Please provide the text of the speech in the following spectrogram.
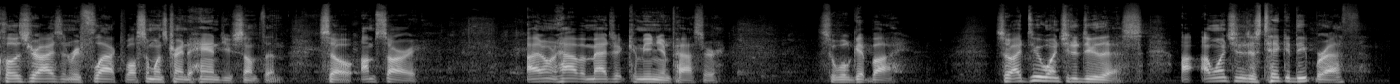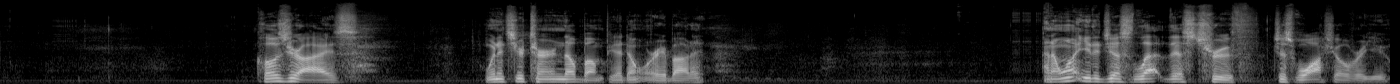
close your eyes and reflect while someone's trying to hand you something. So I'm sorry. I don't have a magic communion passer, so we'll get by. So I do want you to do this. I, I want you to just take a deep breath, close your eyes. When it's your turn, they'll bump you. Don't worry about it. And I want you to just let this truth just wash over you.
